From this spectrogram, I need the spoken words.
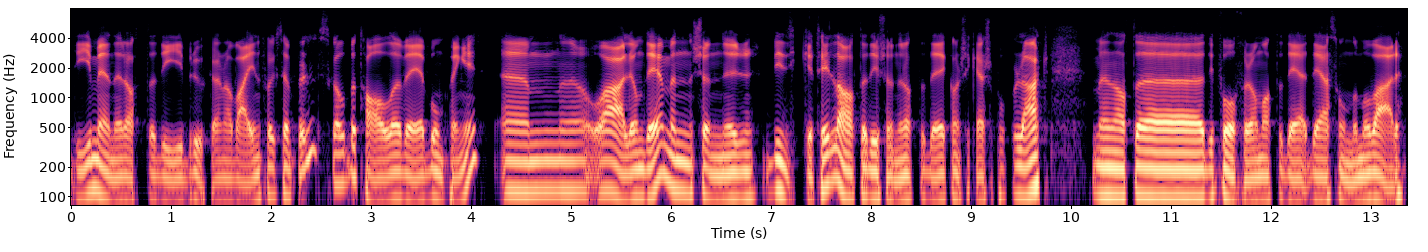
de mener at de brukerne av veien f.eks. skal betale ved bompenger. Og er ærlig om det, men skjønner, virker til at de skjønner at det kanskje ikke er så populært. Men at de får fram at det, det, er sånn det må være.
